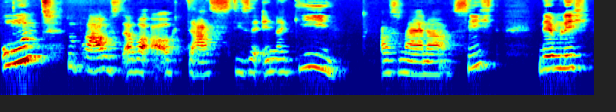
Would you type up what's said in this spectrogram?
und du brauchst aber auch das, diese Energie aus meiner Sicht, nämlich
